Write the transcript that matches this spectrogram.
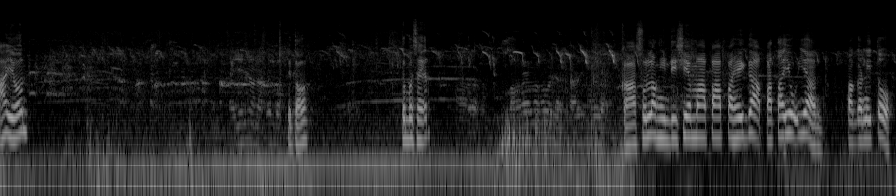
Ah, yun? Ito? Ito ba, sir? Kaso lang, hindi siya mapapahiga. Patayo yan. Pag ganito.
